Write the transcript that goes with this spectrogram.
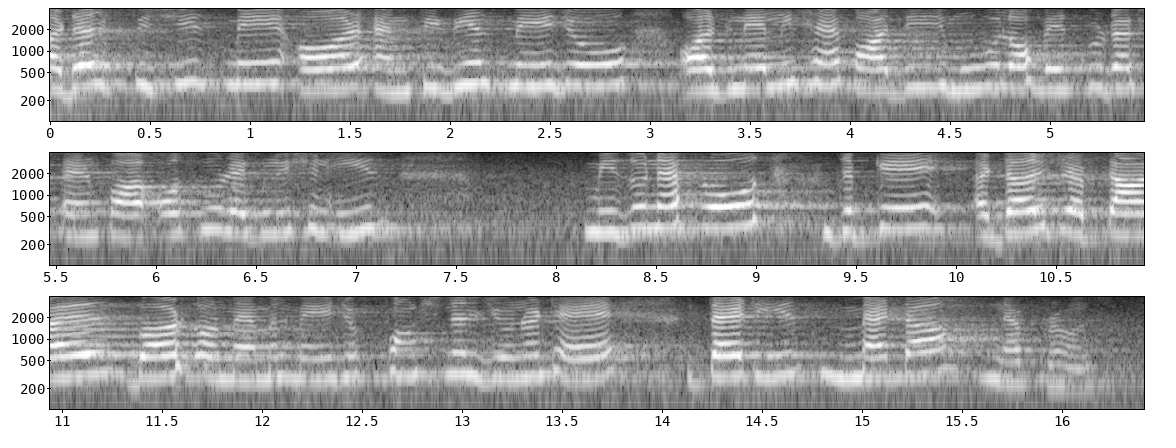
adult fishes में और एम्फीबियंस में जो ऑर्गनेली है for the removal of waste product and for osmoregulation is mesonephros जबकि अडल्ट रेप्टाइल्स बर्ड्स और मैमल में जो फंक्शनल यूनिट है that is metanephros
